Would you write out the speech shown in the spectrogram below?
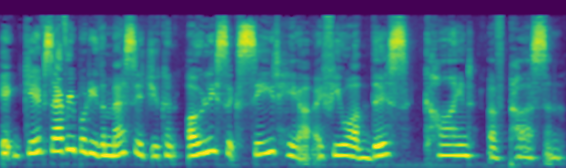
It gives everybody the message you can only succeed here if you are this kind of person.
